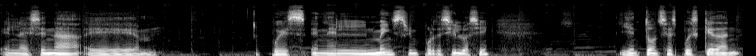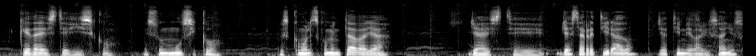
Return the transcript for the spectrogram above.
en la escena, em, pues en el mainstream, por decirlo así. Y entonces pues quedan, queda este disco. Es un músico, pues como les comentaba ya, ya, este, ya está retirado, ya tiene varios años,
